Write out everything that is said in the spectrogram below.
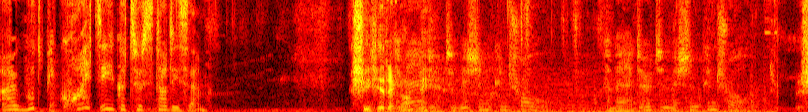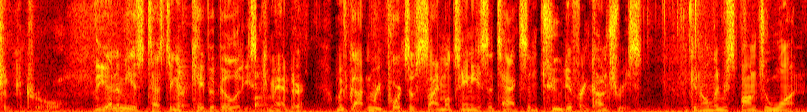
I would be quite eager to study them. Is she hitting on me? Commander to mission control. Commander to mission control. Mission control. The enemy is testing our capabilities, Commander. We've gotten reports of simultaneous attacks in two different countries. We can only respond to one.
